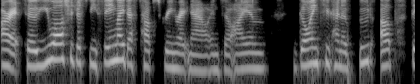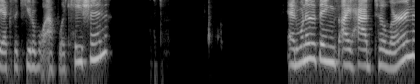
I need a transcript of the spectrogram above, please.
All right, so you all should just be seeing my desktop screen right now. And so I am going to kind of boot up the executable application. And one of the things I had to learn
